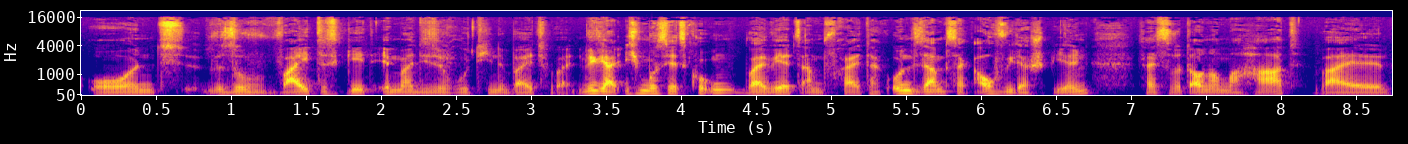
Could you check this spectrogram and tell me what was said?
und soweit es geht, immer diese Routine beizubehalten. Wie gesagt, ich muss jetzt gucken, weil wir jetzt am Freitag und Samstag auch wieder spielen. Das heißt, es wird auch nochmal hart, weil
